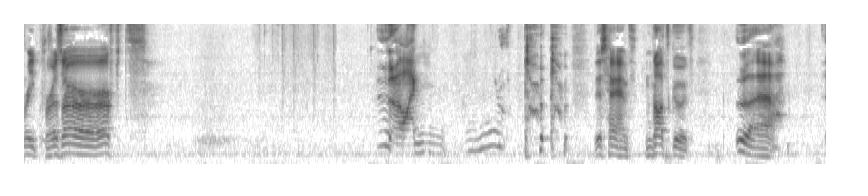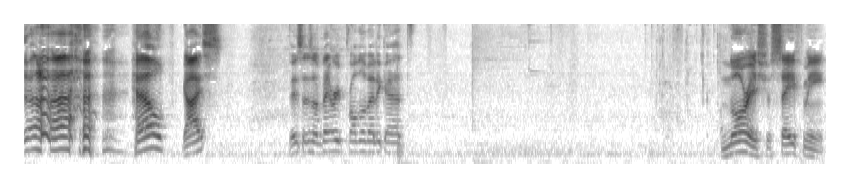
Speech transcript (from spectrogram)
be preserved. this hand, not good. Help, guys. This is a very problematic hand. Nourish, save me.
